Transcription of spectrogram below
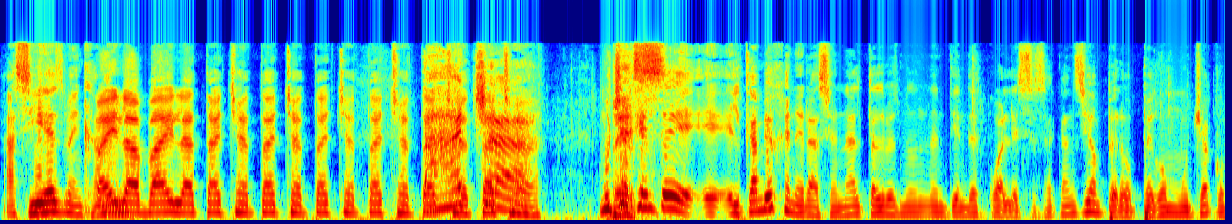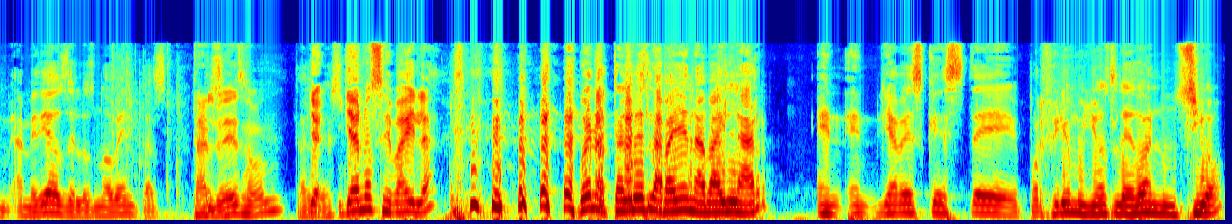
Así es, Benjamín. Baila, baila, tacha, tacha, tacha, tacha, tacha, ¡Tacha! tacha. Mucha Ves. gente, eh, el cambio generacional tal vez no, no entiende cuál es esa canción, pero pegó mucho a, mediados de los noventas. Tal vez, ¿no? tal ya, vez. ya no se baila. Bueno, tal vez la vayan a bailar. En, en- ya ves que este Porfirio Muñoz Ledo anunció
